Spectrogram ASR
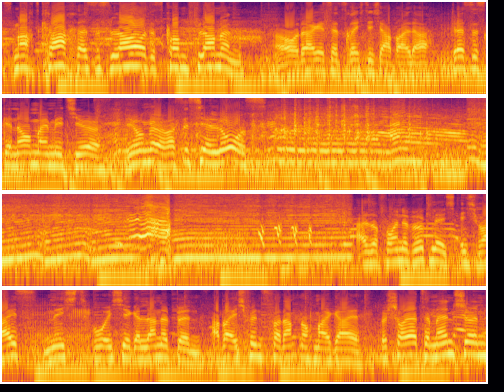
Es macht Krach, es ist laut, es kommen Flammen. Oh, da geht's jetzt richtig ab, Alter. Das ist genau mein Metier. Junge, was ist hier los? Ja! Also Freunde, wirklich, ich weiß nicht, wo ich hier gelandet bin, aber ich find's verdammt nochmal geil. Bescheuerte Menschen,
